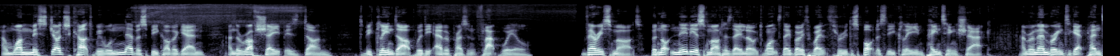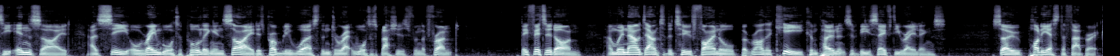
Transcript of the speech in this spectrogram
and one misjudged cut we will never speak of again, and the rough shape is done, to be cleaned up with the ever-present flap wheel. Very smart, but not nearly as smart as they looked once they both went through the spotlessly clean painting shack, and remembering to get plenty inside, as sea or rainwater pooling inside is probably worse than direct water splashes from the front. They fitted on, and we're now down to the two final, but rather key, components of these safety railings. So, polyester fabric.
